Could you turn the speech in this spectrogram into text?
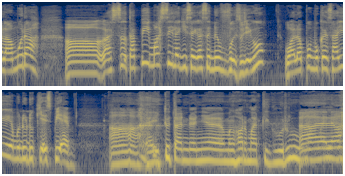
dah lama dah. Ah, rasa tapi masih lagi saya rasa nervous tu cikgu. Walaupun bukan saya yang menduduki SPM. Ah. Eh, itu tandanya menghormati guru. Alah.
